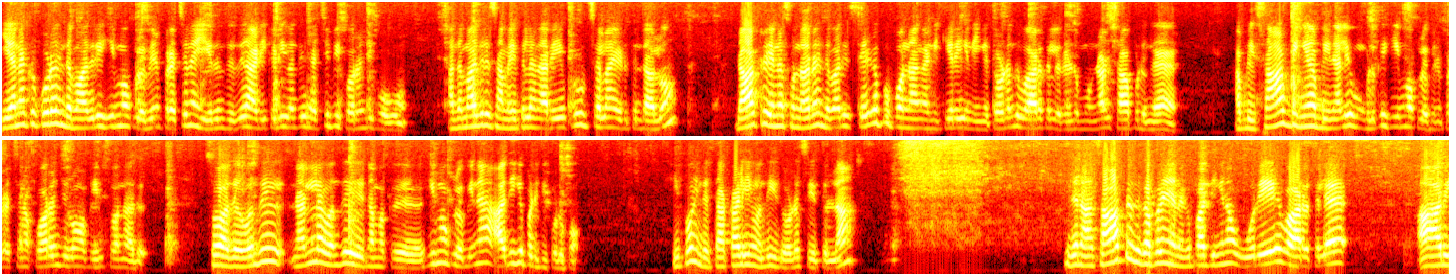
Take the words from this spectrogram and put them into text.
எனக்கு கூட இந்த மாதிரி ஹீமோகுளோபின் பிரச்சனை இருந்தது. அடிக்கடி வந்து ஹெச்பி குறைஞ்சி போகும். அந்த மாதிரி சமயத்துல நிறைய ஃப்ரூட்ஸ் எல்லாம் எடுத்துட்டாலும் டாக்டர் என்ன சொன்னாரு? இந்த மாதிரி சிகப்பு பொன்னாங்கண்ணி கீரையை நீங்க தொடர்ந்து வாரத்துல ரெண்டு மூணு நாள் சாப்பிடுங்க. அப்படி சாப்பிட்டீங்க அப்படின்னாலே உங்களுக்கு ஹீமோகுளோபின் பிரச்சனை குறைஞ்சிரும் அப்படின்னு சொன்னாரு. ஸோ அது வந்து நல்ல வந்து நமக்கு ஹீமோகுளோபினை அதிகப்படுத்தி கொடுக்கும். இப்போ இந்த தக்காளியும் வந்து இதோட சேர்த்துடலாம். இதை நான் சாப்பிட்டதுக்கு அப்புறம் எனக்கு பார்த்தீங்கன்னா ஒரே வாரத்துல ஆறு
